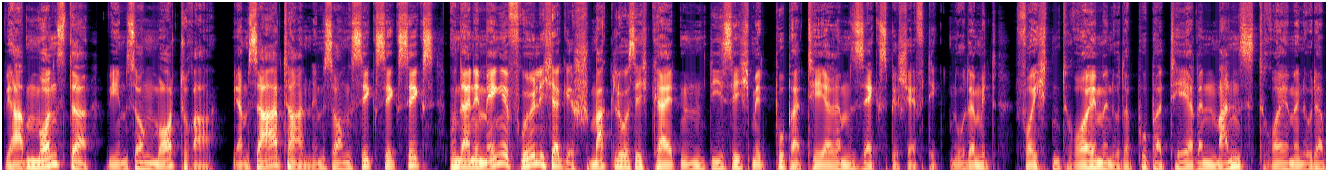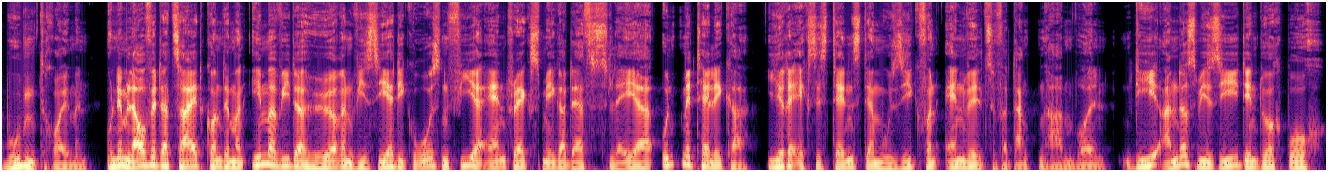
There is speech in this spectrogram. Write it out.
Wir haben Monster, wie im Song Mothra, wir haben Satan im Song 666 und eine Menge fröhlicher Geschmacklosigkeiten, die sich mit pubertärem Sex beschäftigten oder mit feuchten Träumen oder pubertären Mannsträumen oder Bubenträumen. Und im Laufe der Zeit konnte man immer wieder hören, wie sehr die großen vier Anthrax, Megadeth, Slayer und Metallica ihre Existenz der Musik von Anvil zu verdanken haben wollen, die anders wie sie den Durchbruch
